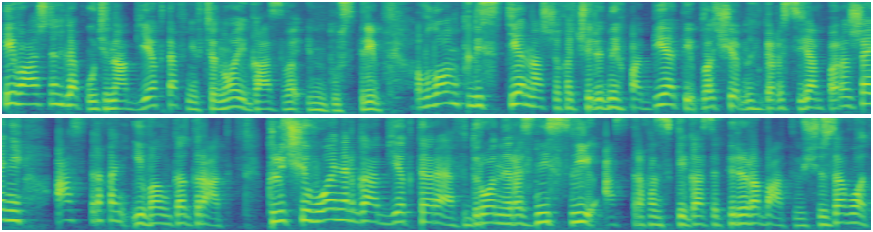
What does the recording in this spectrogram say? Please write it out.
и важных для Путина объектов нефтяной и газовой индустрии. В лонг-листе наших очередных побед и плачевных для россиян поражений Астрахань и Волгоград. Ключевой энергообъект РФ. Дроны разнесли Астраханский газоперерабатывающий завод.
